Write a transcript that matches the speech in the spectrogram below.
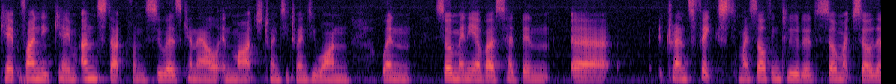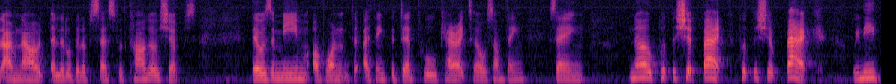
came, finally came unstuck from the Suez Canal in March 2021, when so many of us had been uh, transfixed, myself included, so much so that I'm now a little bit obsessed with cargo ships. There was a meme of one, I think the Deadpool character or something, saying, No, put the ship back, put the ship back. We need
